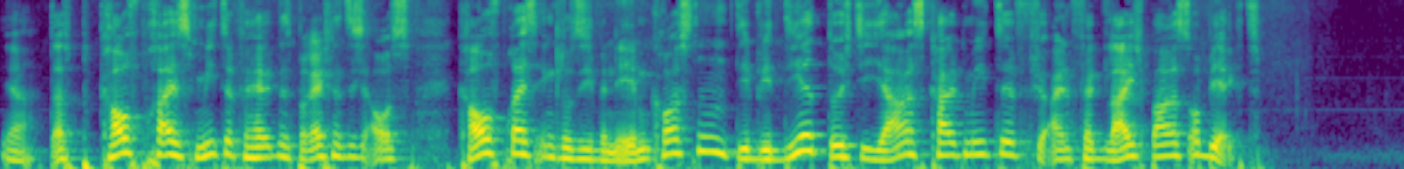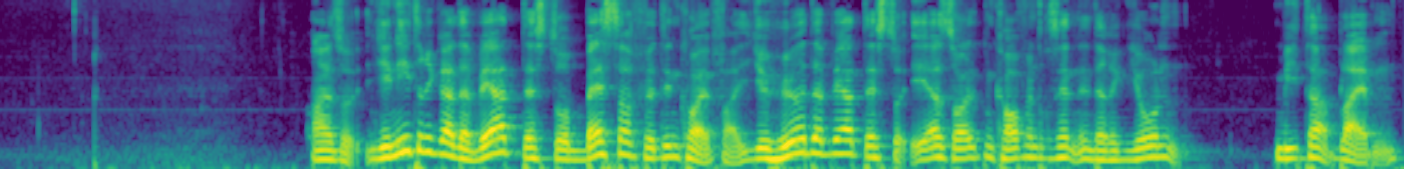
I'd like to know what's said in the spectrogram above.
Ja, das Kaufpreis-Miete-Verhältnis berechnet sich aus Kaufpreis inklusive Nebenkosten dividiert durch die Jahreskaltmiete für ein vergleichbares Objekt. Also, je niedriger der Wert, desto besser für den Käufer. Je höher der Wert, desto eher sollten Kaufinteressenten in der Region Mieter bleiben.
